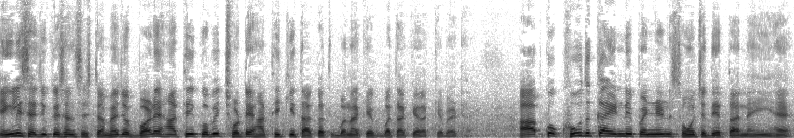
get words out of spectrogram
English education system है जो बड़े हाथी को भी छोटे हाथी की ताकत बना के, बता के रख के बैठा है। आपको खुद का इंडिपेंडेंट सोच देता नहीं है।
